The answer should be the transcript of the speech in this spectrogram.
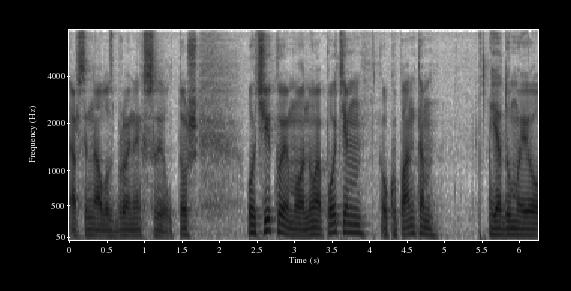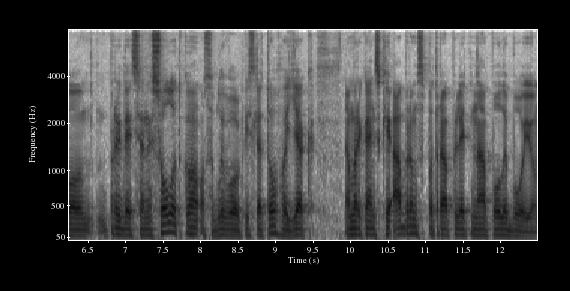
арсеналу збройних сил. Тож очікуємо. Ну а потім окупантам. Я думаю, прийдеться не солодко, особливо після того, як американський Абрамс потраплять на поле бою.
